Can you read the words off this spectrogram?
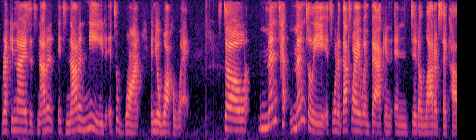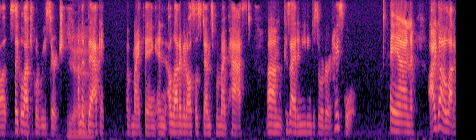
recognize it's not a it's not a need it's a want and you'll walk away so ment- mentally it's one of that's why i went back and, and did a lot of psycholo- psychological research Yeah. on the back end of my thing and a lot of it also stems from my past um, because i had an eating disorder in high school and i got a lot of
